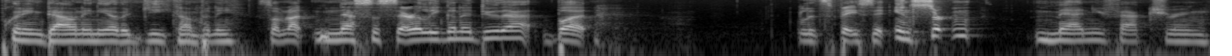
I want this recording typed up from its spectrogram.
putting down any other geek company, so I'm not necessarily gonna do that. But let's face it, in certain manufacturing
